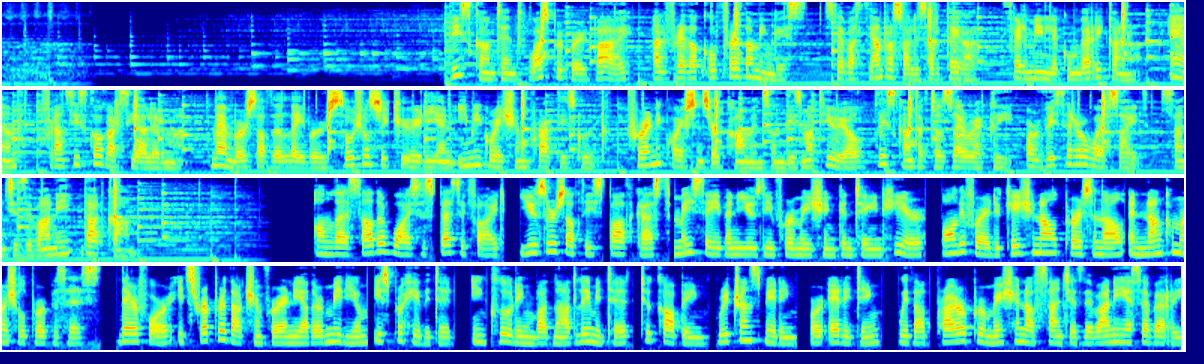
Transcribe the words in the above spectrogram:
This content was prepared by Alfredo Kupfer Dominguez, Sebastián Rosales Ortega, Fermín Lecumberri Cano, and Francisco Garcia Lerma, members of the Labor, Social Security, and Immigration Practice Group. For any questions or comments on this material, please contact us directly or visit our website, sanchezdevanny.com. Unless otherwise specified, users of this podcast may save and use the information contained here only for educational, personal, and non commercial purposes. Therefore, its reproduction for any other medium is prohibited, including but not limited to copying, retransmitting, or editing without prior permission of Sanchez Devanny Eseverri,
